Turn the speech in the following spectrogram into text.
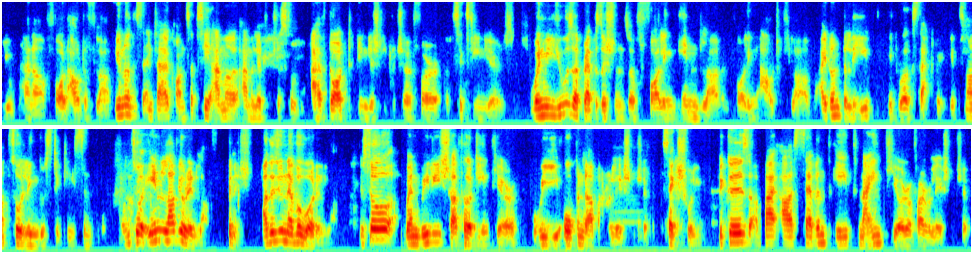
you kind of fall out of love. You know this entire concept? See i'm a i'm a literature student. I have taught english literature for 16 years. When we use our prepositions of falling in love and falling out of love i don't believe it works that way. It's not so linguistically simple. Once you're in love you're in love. Finished. Others you never were in love so when we reached our 13th year, we opened up our relationship sexually because by our seventh, eighth, ninth year of our relationship,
